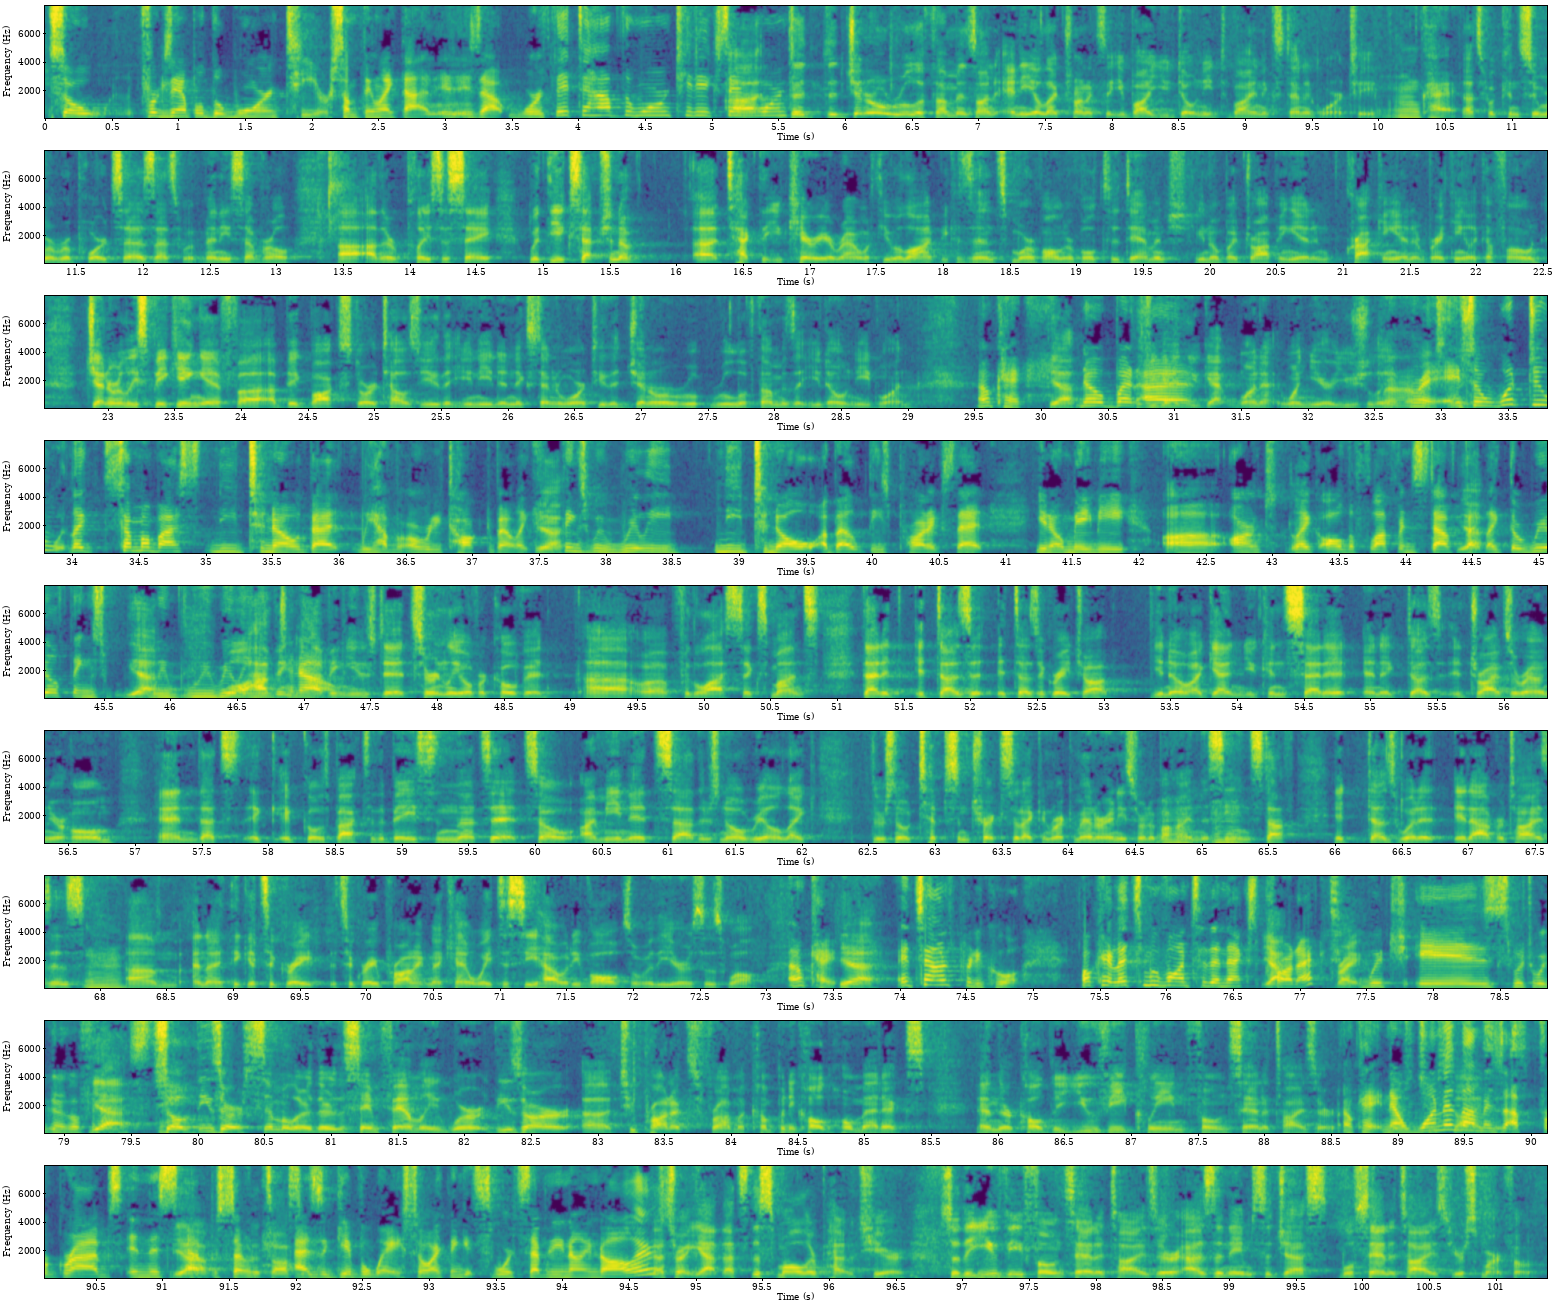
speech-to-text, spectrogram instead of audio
so, for example, the warranty or something like that, i- is that worth it to have the warranty, the extended Uh, warranty? the, the general rule of thumb is on any electronics that you buy, you don't need to buy an extended warranty. okay. That's what Consumer Report says. That's what many several uh, other places say, with the exception of uh, tech that you carry around with you a lot, because then it's more vulnerable to damage. You know, by dropping it and cracking it and breaking it, like a phone. Generally speaking, if uh, a big box store tells you that you need an extended warranty, the general ru- rule of thumb is that you don't need one. Okay. Yeah. No, but you, uh, get, you get one at one year usually. Right. So, what do like some of us need to know that we haven't already talked about? Like Yeah. things we really need to know about these products that you know maybe uh, aren't like all the fluff and stuff, Yeah. but like the real things Yeah. we, we really well, need having, to know. Having used it certainly over COVID uh, uh, for the last six months, that it, it does it, it does a great job. You know, again, you can set it and it does it drives around your home, and that's it, it goes back to the base, and that's it. So I mean, it's uh, there's no real like. There's no tips and tricks that I can recommend or any sort of behind the scenes stuff. It does what it, it advertises, um, and I think it's a great it's a great product, and I can't wait to see how it evolves over the years as well. okay. Yeah. It sounds pretty cool. Okay, let's move on to the next Yeah, product, right. which is which we're going to go for. Yeah. next. So these are similar. They're the same family. We're, these are uh, two products from a company called Homedics, and they're called the UV Clean Phone Sanitizer. Okay, now There's one of them is up for grabs in this Yeah, episode awesome. as a giveaway. So I think it's worth seventy nine dollars. That's right, yeah, that's the smaller pouch here. So the UV phone sanitizer, as the name suggests, will sanitize your smartphone.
